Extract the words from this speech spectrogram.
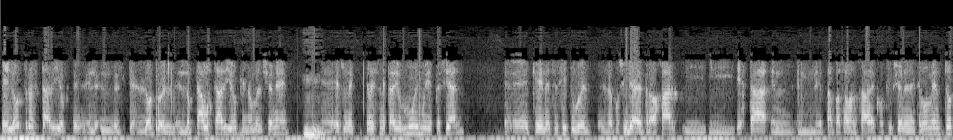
El otro estadio, el, el, otro, el, octavo estadio que no mencioné, eh, es, un, es un estadio muy, muy especial eh, que necesita la posibilidad de trabajar y, está en, etapas avanzadas de construcción en este momento.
